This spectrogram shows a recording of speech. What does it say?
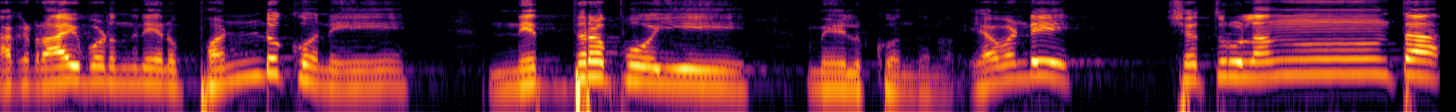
అక్కడ రాయబడి ఉంది నేను పండుకొని నిద్రపోయి మేలుకొందును. ఏమండి శత్రువులంతా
